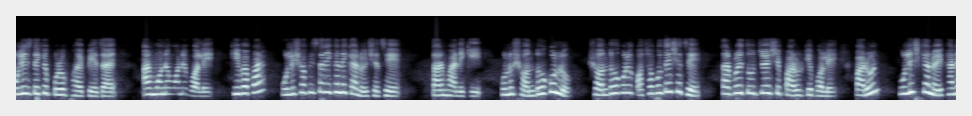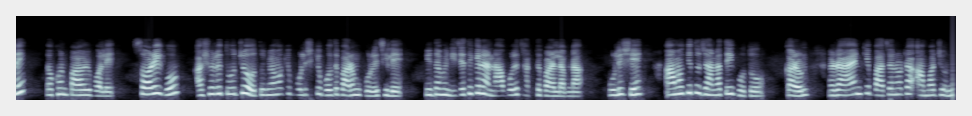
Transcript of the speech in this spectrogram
পুলিশ দেখে পুরো ভয় পেয়ে যায় আর মনে মনে বলে, কি ব্যাপার? পুলিশ অফিসার এখানে কেন এসেছে? তার মানে কি? কোনো সন্দেহ করল? সন্দেহ করে কথা বলতে এসেছে? তারপরে তুর্য এসে পারুলকে বলে, পারুল, পুলিশ কেন এখানে? তখন পারুল বলে, সরি গো, আসলে তুর্য তুমি আমাকে পুলিশকে বলতে বারণ করেছিলে। কিন্তু আমি নিজে থেকে না না বলে থাকতে পারলাম না। পুলিশে আমাকে তো জানাতেই হতো। কারণ রায়ানকে বাঁচানোটা আমার জন্য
